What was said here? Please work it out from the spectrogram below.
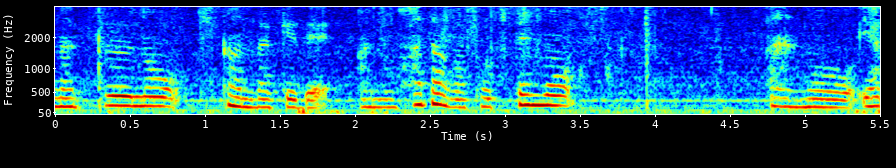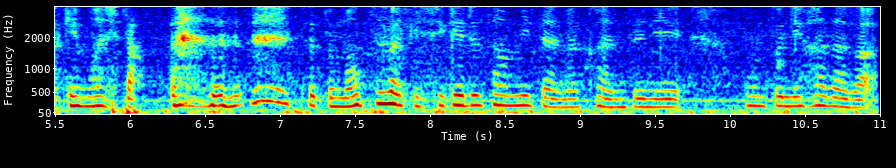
夏の期間だけであの肌がとってもあの焼けました。ちょっと松崎しげるさんみたいな感じに本当に肌が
